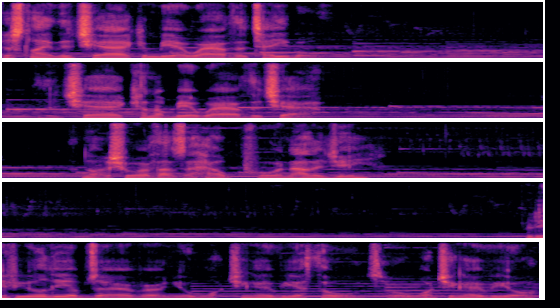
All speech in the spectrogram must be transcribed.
Just like the chair can be aware of the table, but the chair cannot be aware of the chair. I'm not sure if that's a helpful analogy. But if you're the observer and you're watching over your thoughts or watching over your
